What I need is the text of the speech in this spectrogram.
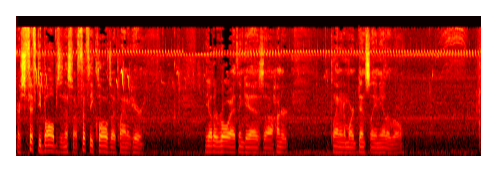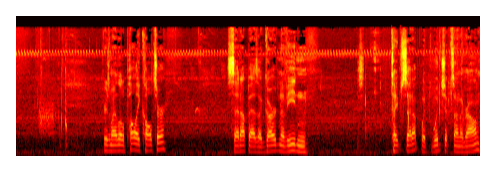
There's 50 bulbs in this one, 50 cloves I planted here. The other row I think has uh, 100. planted them more densely in the other row. Here's my little polyculture set up as a Garden of Eden type setup with wood chips on the ground.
